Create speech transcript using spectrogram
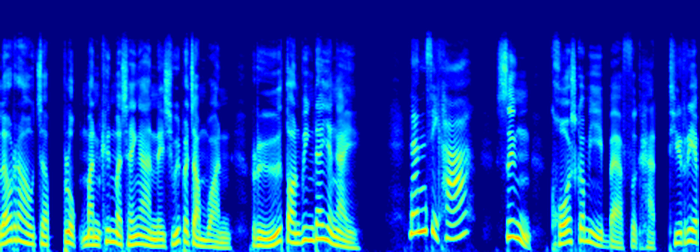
แล้วเราจะปลุกมันขึ้นมาใช้งานในชีวิตประจำวัน หรือตอนวิ่งได้ยังไง นั่นสิคะ ซึ่งโค้ชก็มีแบบฝึกหัดที่เรียบ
